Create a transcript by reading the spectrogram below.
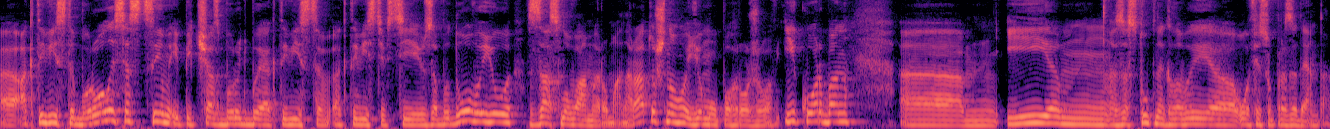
Активісти боролися з цим, і під час боротьби активістів, активістів з цією забудовою, за словами Романа Ратушного, йому погрожував і Корбан, е, і заступник глави е, офісу президента.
